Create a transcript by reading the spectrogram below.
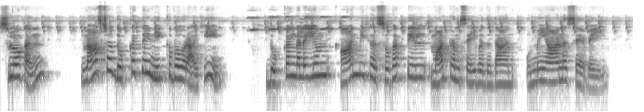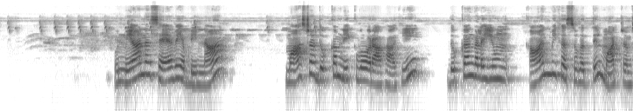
ஸ்லோகன் மாஸ்டர் துக்கத்தை நீக்குபவராகி துக்கங்களையும் ஆன்மீக சுகத்தில் மாற்றம் செய்வதுதான் உண்மையான சேவை. உண்மையான சேவை அப்படின்னா மாஸ்டர் துக்கம் நீக்குபவராக ஆகி துக்கங்களையும் ஆன்மீக சுகத்தில் மாற்றம்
